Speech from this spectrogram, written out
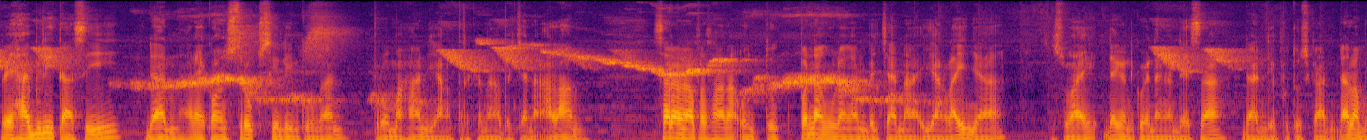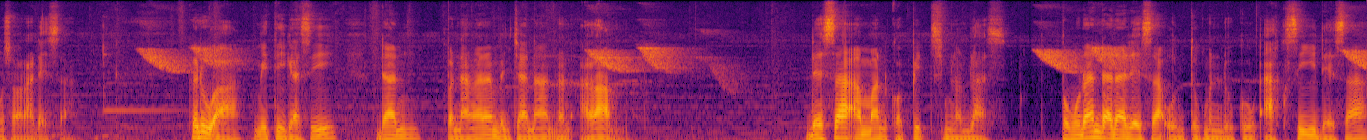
rehabilitasi dan rekonstruksi lingkungan perumahan yang terkena bencana alam, sarana prasarana untuk penanggulangan bencana yang lainnya sesuai dengan kewenangan desa dan diputuskan dalam musyawarah desa. Kedua, mitigasi dan penanganan bencana non-alam. Desa aman COVID-19 Penggunaan dana desa untuk mendukung aksi desa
